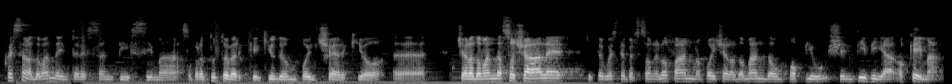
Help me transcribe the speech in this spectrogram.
questa è una domanda interessantissima, soprattutto perché chiude un po' il cerchio. Eh, C'è la domanda sociale, tutte queste persone lo fanno, poi c'è la domanda un po' più scientifica, ok, ma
